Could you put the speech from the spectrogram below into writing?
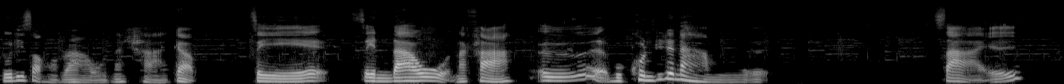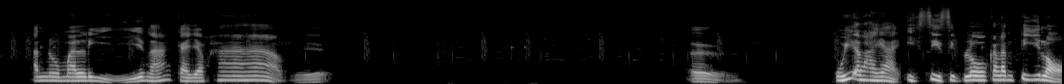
ตู้ที่สองของเรานะคะ กับเซเซนเดานะคะ เออ บุคคลที่ได้นำเออสายอนุมาลีนะ กายภาพ เออ อุ๊ย อะไรอะ อีกสี่สิบโลการันตีหรอ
